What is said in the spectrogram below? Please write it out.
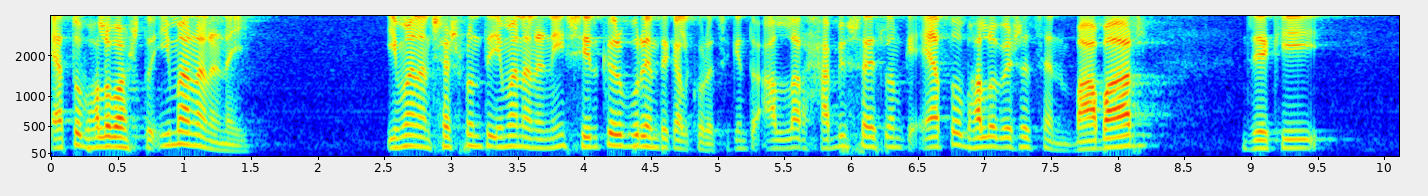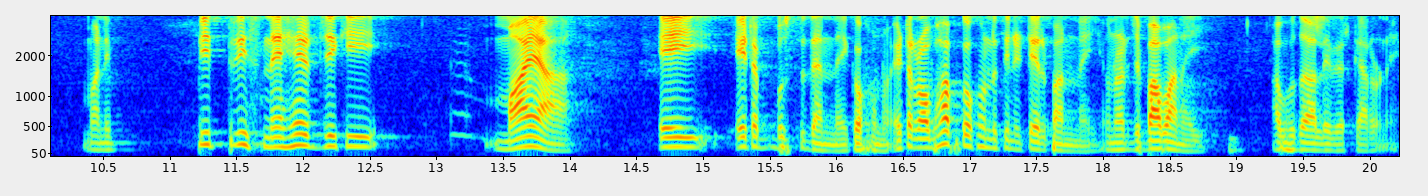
এত ভালোবাসতো, ইমান আনে নাই। ইমান আন, শেষ পর্যন্ত ইমান আনে আনেনি, শিরকের উপরে ইন্তেকাল করেছে। কিন্তু আল্লাহর হাবিব শাহ ইসলামকে এত ভালোবেসেছেন, বাবার যে কি মানে পিতৃ স্নেহের যে কি মায়া, এই, এটা বুঝতে দেন নাই কখনো। এটার অভাব কখনো তিনি টের পান নাই, ওনার যে বাবা নাই আবু তালেবের কারণে।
